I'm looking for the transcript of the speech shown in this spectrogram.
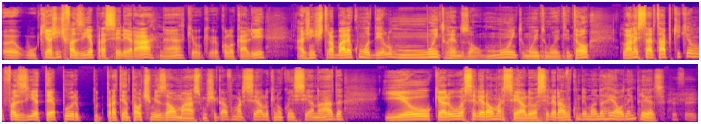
é, o, que a gente fazia para acelerar, né? Que eu, que eu ia colocar ali, a gente trabalha com modelo muito hands-on, muito, muito, muito. Então, lá na startup, o que, que eu fazia até para tentar otimizar ao máximo? Chegava o Marcelo que não conhecia nada e eu quero acelerar o Marcelo. Eu acelerava com demanda real da empresa. Perfeito.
